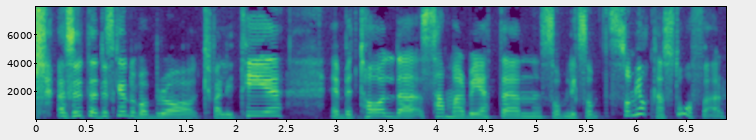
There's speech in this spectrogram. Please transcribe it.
Alltså, utan det ska ändå vara bra kvalitet, eh, betalda samarbeten som, liksom, som jag kan stå för.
